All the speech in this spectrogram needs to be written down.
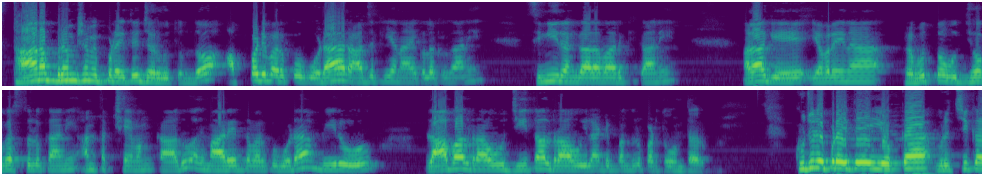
స్థానభ్రంశం ఎప్పుడైతే జరుగుతుందో అప్పటి వరకు కూడా రాజకీయ నాయకులకు కానీ సినీ రంగాల వారికి కానీ అలాగే ఎవరైనా ప్రభుత్వ ఉద్యోగస్తులు కానీ అంత క్షేమం కాదు. అది మారేంత వరకు కూడా వీరు లాభాలు రావు జీతాలు రావు ఇలాంటి ఇబ్బందులు పడుతూ ఉంటారు. కుజుడు ఎప్పుడైతే ఈ యొక్క వృచ్చిక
